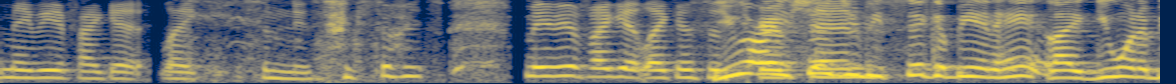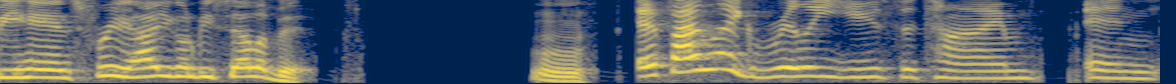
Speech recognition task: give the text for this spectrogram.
Maybe if I get like some new sex toys, maybe if I get like a subscription. You already said you'd be sick of being hand, like you want to be hands free. How are you gonna be celibate? Hmm. if I like really use the time and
